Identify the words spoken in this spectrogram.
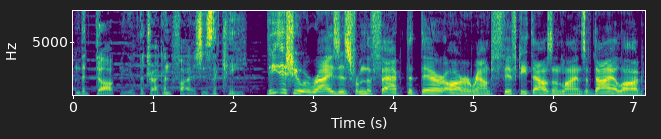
and the darkening of the Dragonfires is the key. The issue arises from the fact that there are around 50,000 lines of dialogue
